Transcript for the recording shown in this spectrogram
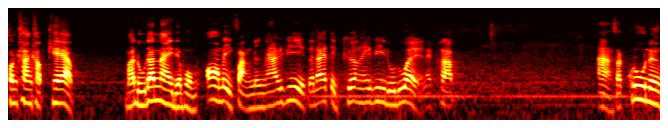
ค่อนข้างขับแคบ มาดูด้านในเดี๋ยวผมอ้อมไปอีกฝั่งหนึ่งนะพี่ๆจะได้ติดเครื่องให้พี่ดูด้วยนะครับอะสักครู่หนึ่ง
